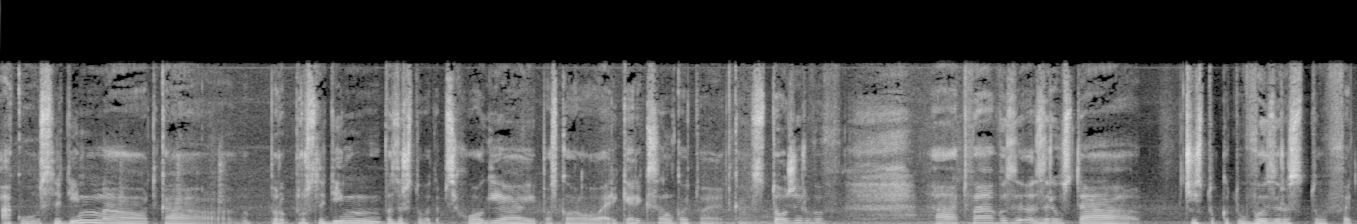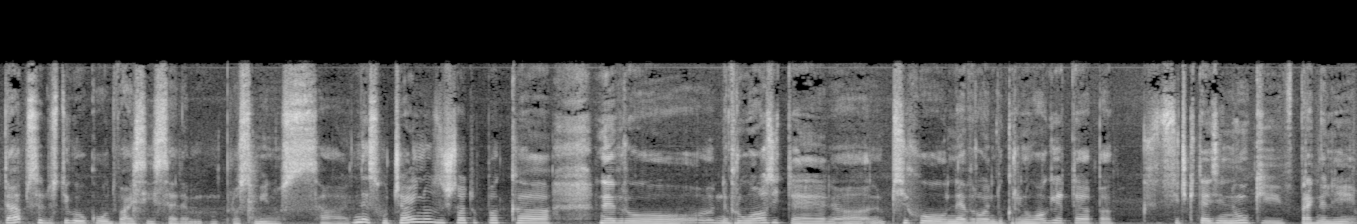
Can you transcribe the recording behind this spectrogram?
ако следим а, така, проследим възрастовата психология и по-скоро Ерик Ериксън, който е така стожер в а, това въз, зрелостта чисто като възрастов етап се достига около 27 плюс-минус. Не случайно, защото пък а, невро, невролозите, а, психоневроендокринологията, пък всички тези науки, впрегнали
